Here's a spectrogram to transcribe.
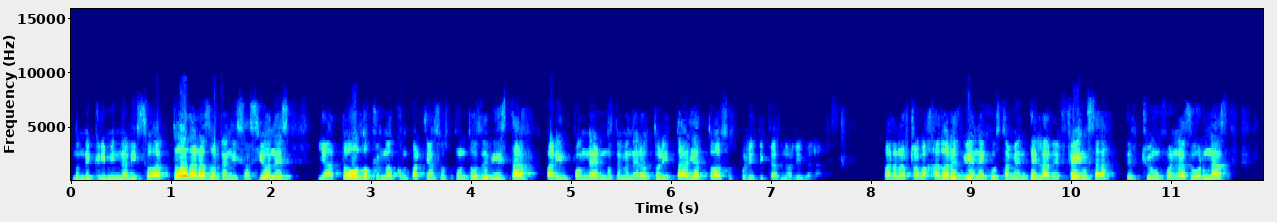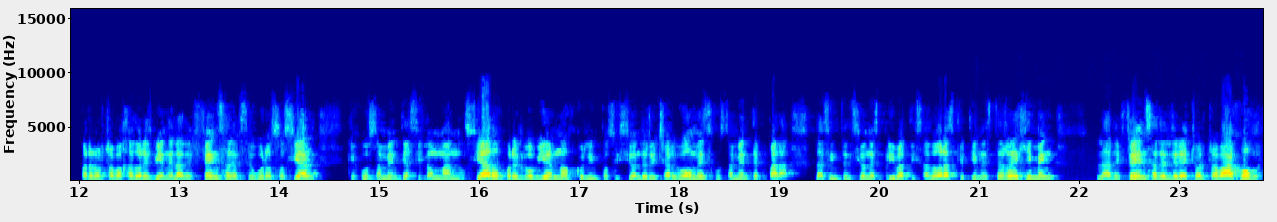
donde criminalizó a todas las organizaciones y a todos los que no compartían sus puntos de vista para imponernos de manera autoritaria todas sus políticas neoliberales. Para los trabajadores viene justamente la defensa del triunfo en las urnas, para los trabajadores viene la defensa del seguro social, que justamente ha sido manoseado por el gobierno con la imposición de Richard Gómez, justamente para las intenciones privatizadoras que tiene este régimen, la defensa del derecho al trabajo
